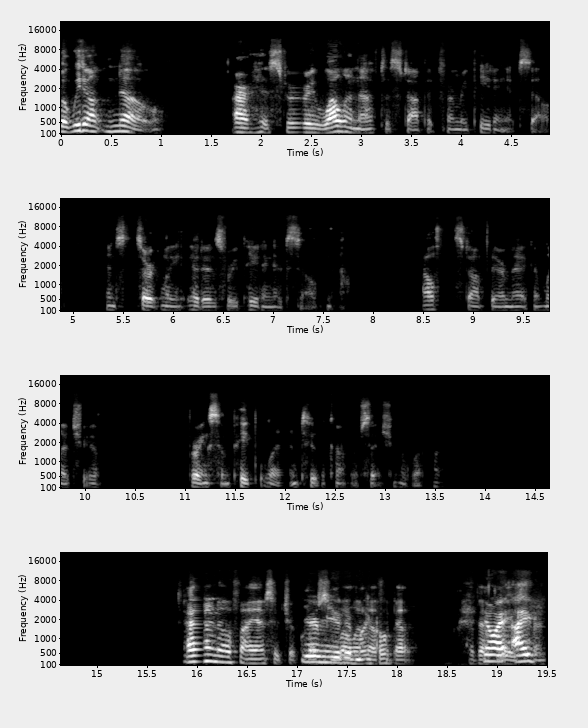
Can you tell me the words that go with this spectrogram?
But we don't know our history well enough to stop it from repeating itself. And certainly it is repeating itself now. I'll stop there, Meg, and let you bring some people into the conversation or whatnot. I don't know if I answered your You're question muted, well enough Michael. about, about No, I, I,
